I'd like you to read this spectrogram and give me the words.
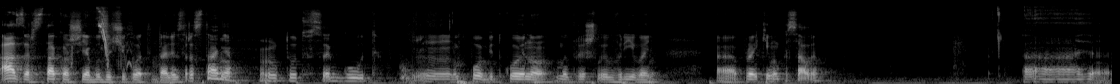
Азерс також я буду очікувати далі зростання. Тут все good. По біткоїну ми прийшли в рівень е, про які ми писали. Е,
